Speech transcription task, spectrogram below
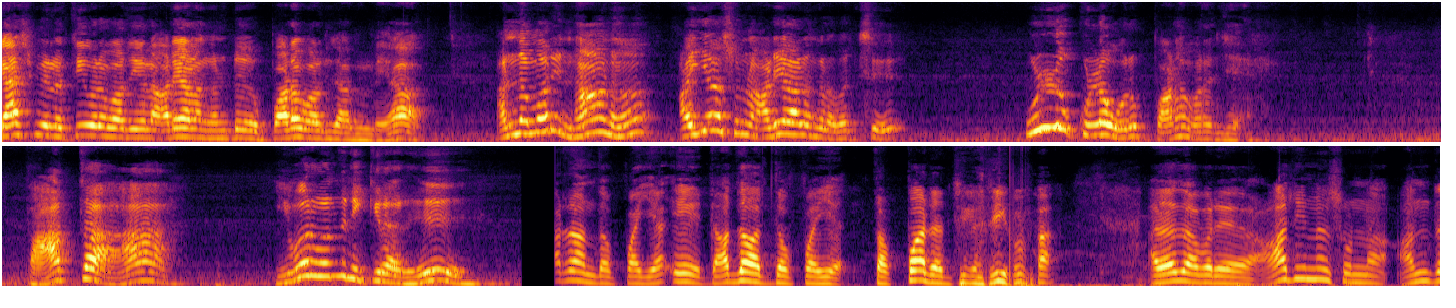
காஷ்மீரில் தீவிரவாதிகள் அடையாளம் கண்டு படம் வரைஞ்சாங்க இல்லையா? அந்த மாதிரி நானும் ஐயா சொன்ன அடையாளங்களை வச்சு உள்ளுக்குள்ளே ஒரு படம் வரைஞ்சேன். பார்த்தா இவர் வந்து நிற்கிறாரு யாரா அந்த பையன்? ஏ தாதா அந்த பையன். தப்பா நடிச்சுக்காதீங்கப்பா அதாவது அவர் ஆதின்னு சொன்ன அந்த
